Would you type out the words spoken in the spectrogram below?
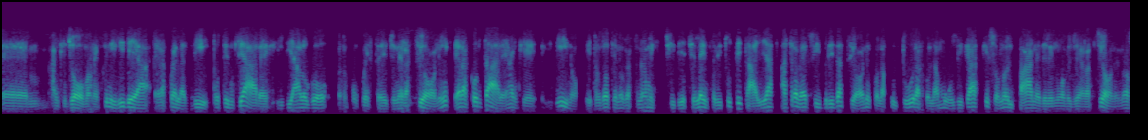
ehm, anche giovane. Quindi l'idea era quella di potenziare il dialogo eh, con queste generazioni e raccontare anche il vino e i prodotti enogastronomici di eccellenza di tutta Italia attraverso ibridazioni con la cultura, con la musica, che sono il pane delle nuove generazioni. No?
